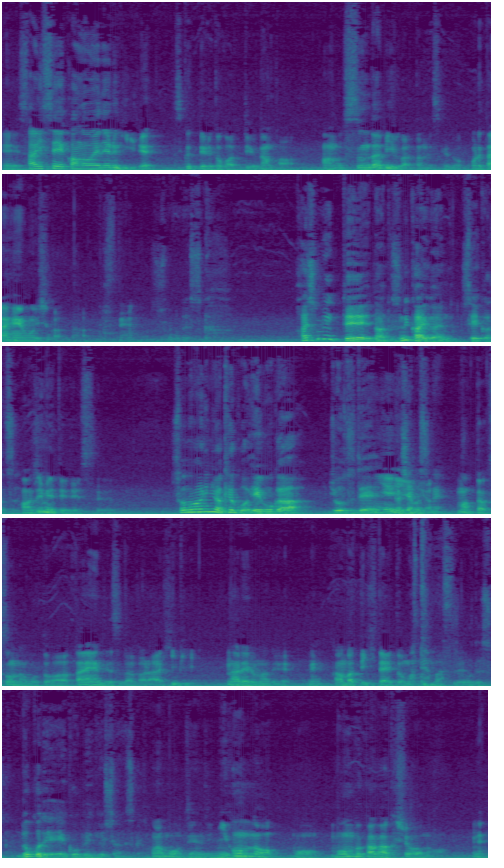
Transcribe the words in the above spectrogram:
えー再生可能エネルギーで作ってるとかっていうなんかあの進んだビールがあったんですけどこれ大変美味しかったですね。そうですか。初めてなんですね海外生活。初めてです。その割には結構英語が上手でいらっしゃいますね。全くそんなことは大変です。だから日々慣れるまでね頑張っていきたいと思ってます。そうですか。どこで英語を勉強したんですか？これはもう全然日本のもう文部科学省の、ね、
